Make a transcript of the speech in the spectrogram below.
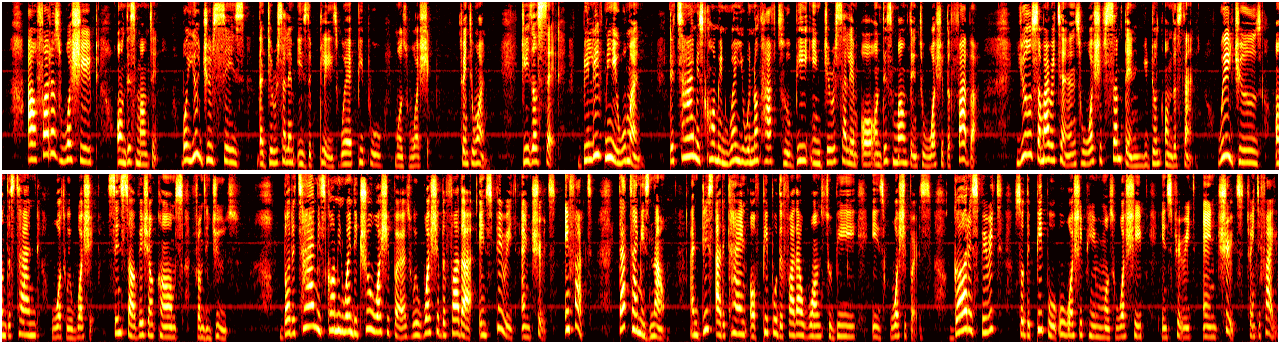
Our fathers worshipped on this mountain, but you Jews says that Jerusalem is the place where people must worship. 21. Jesus said, Believe me, woman, the time is coming when you will not have to be in Jerusalem or on this mountain to worship the Father. You Samaritans worship something you don't understand. We Jews understand what we worship since salvation comes from the Jews. But the time is coming when the true worshippers will worship the Father in spirit and truth. In fact, that time is now. And these are the kind of people the Father wants to be his worshippers. God is spirit, so the people who worship him must worship in spirit and truth. 25.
